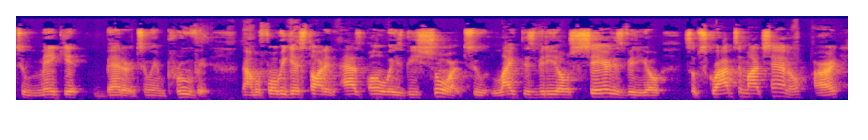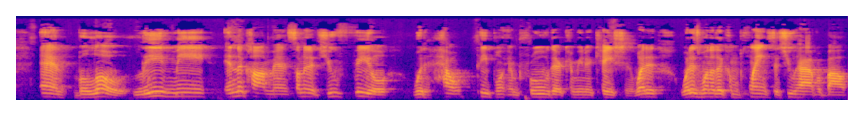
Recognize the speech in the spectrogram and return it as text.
to make it better, to improve it. Now, before we get started, as always, be sure to like this video, share this video, subscribe to my channel, all right? And below, leave me in the comments something that you feel would help people improve their communication. What is, what is one of the complaints that you have about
